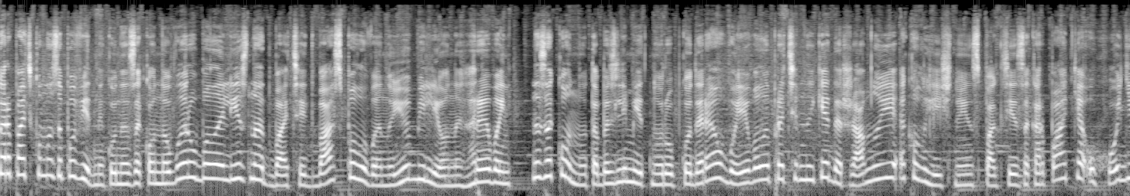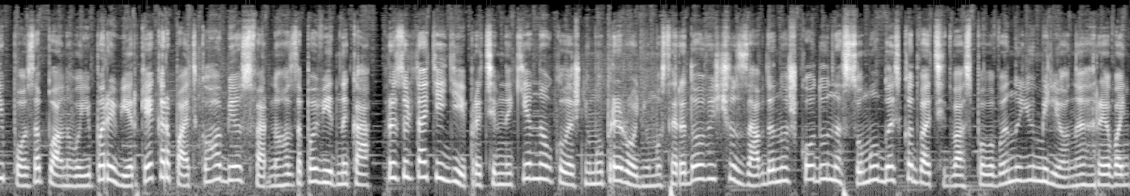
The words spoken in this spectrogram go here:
Карпатському заповіднику незаконно вирубали ліс на 22,5 мільйони гривень. Незаконну та безлімітну рубку дерев виявили працівники Державної екологічної інспекції Закарпаття у ході позапланової перевірки Карпатського біосферного заповідника. В результаті дій працівників навколишньому природньому середовищу завдано шкоду на суму близько 22,5 мільйони гривень.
